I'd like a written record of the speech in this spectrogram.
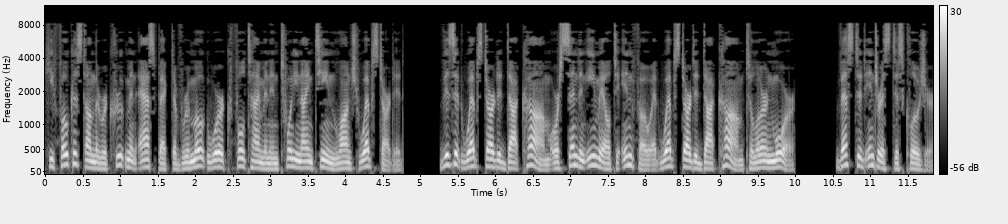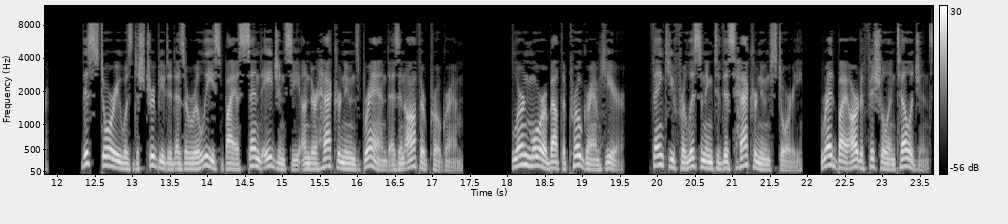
He focused on the recruitment aspect of remote work full time and in 2019 launched WebStarted. Visit webstarted.com or send an email to info at webstarted.com to learn more. Vested interest disclosure. This story was distributed as a release by Ascend Agency under HackerNoon's brand as an author program. Learn more about the program here. Thank you for listening to this HackerNoon story, read by Artificial Intelligence.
